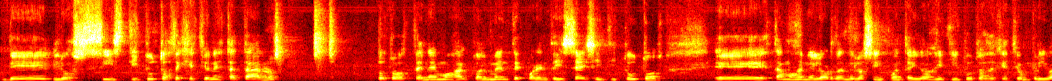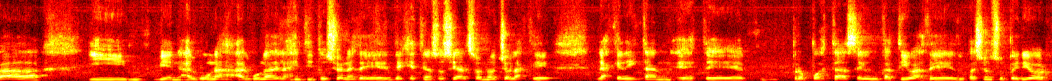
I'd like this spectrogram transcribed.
De los institutos de gestión estatal, nosotros tenemos actualmente 46 institutos eh, estamos en el orden de los 52 institutos de gestión privada y bien, algunas, algunas de las instituciones de, gestión social son ocho las que, las que dictan este, propuestas educativas de educación superior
